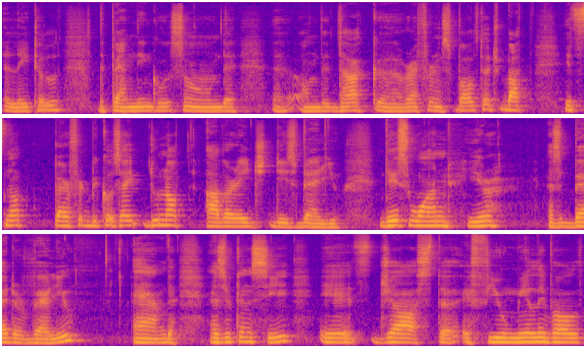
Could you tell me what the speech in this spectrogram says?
a little depending also on the uh, on the DAC uh, reference voltage but it's not perfect because I do not average this value. This one here has better value and as you can see it's just a few millivolt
